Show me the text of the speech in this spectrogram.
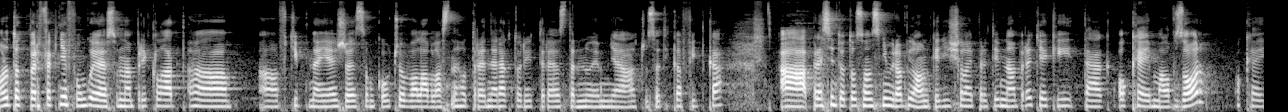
Ono to perfektne funguje. Ja som napríklad, uh, vtipné je, že som koučovala vlastného trénera, ktorý teraz trénuje mňa, čo sa týka fitka. A presne toto som s ním robila. On keď išiel aj predtým na preteky, tak OK, mal vzor, OK,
